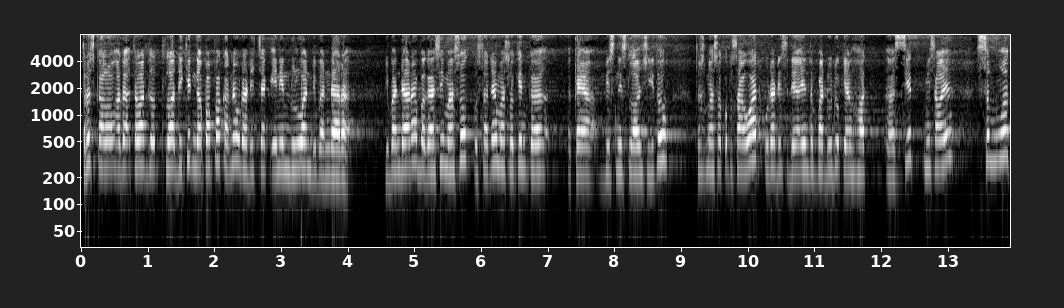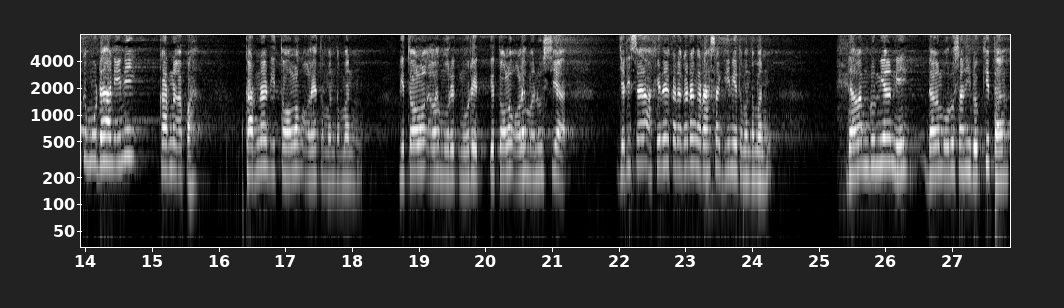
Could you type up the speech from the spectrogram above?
Terus kalau agak telat, telat dikit nggak apa-apa karena udah dicek inin duluan di bandara. Di bandara bagasi masuk, ustadznya masukin ke kayak bisnis lounge gitu, terus masuk ke pesawat udah disediain tempat duduk yang hot uh, seat misalnya, semua kemudahan ini karena apa? Karena ditolong oleh teman-teman, ditolong oleh murid-murid, ditolong oleh manusia. Jadi saya akhirnya kadang-kadang ngerasa gini teman-teman, dalam dunia nih, dalam urusan hidup kita,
